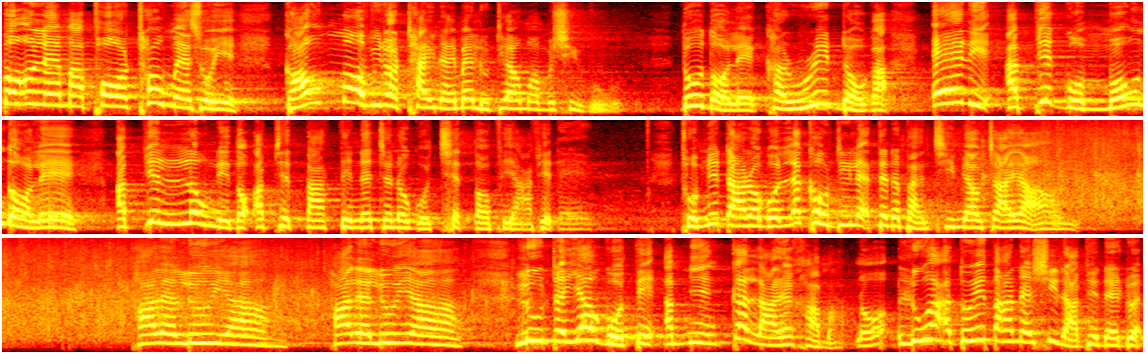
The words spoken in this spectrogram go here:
ပုံအလဲမှာပေါ်ထုတ်မယ်ဆိုရင်ခေါင်းမော့ပြီးတော့ထိုင်နိုင်မဲ့လူတယောက်မှမရှိဘူး။သို့တော်လဲခရစ်တော်ကအဲ့ဒီအပြစ်ကိုမုန်းတော်လဲအပြစ်လုံနေတော့အပြစ်သားတင်တဲ့ကျွန်ုပ်ကိုချစ်တော်ဖရားဖြစ်တယ်ထိုမြတ်တာတော်ကိုလက်ခုပ်တီးလက်အသက်တပံချီးမြှောက်ကြရအောင်ဟာလေလုယာဟာလေလုယာလူတယောက်ကိုတင်အမြင်ကတ်လာတဲ့ခါမှာနော်လူကအသွေးသားနဲ့ရှိတာဖြစ်တဲ့အတွက်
